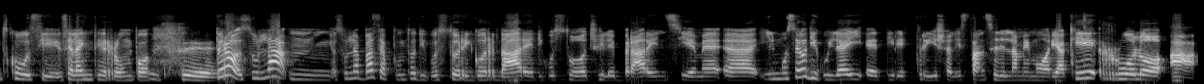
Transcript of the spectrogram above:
Scusi se la interrompo, sì. però sulla, mh, sulla, base appunto di questo ricordare, di questo celebrare insieme, eh, il museo di cui lei è direttrice, le stanze della memoria, che ruolo ha?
